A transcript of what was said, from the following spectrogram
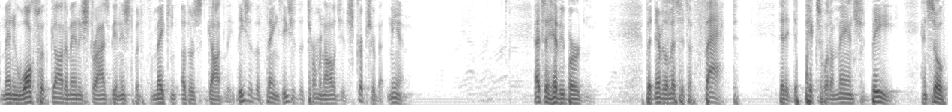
a man who walks with God, a man who strives to be an instrument for making others godly. These are the things, these are the terminology of Scripture about men. That's a heavy burden. But nevertheless, it's a fact that it depicts what a man should be. And so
